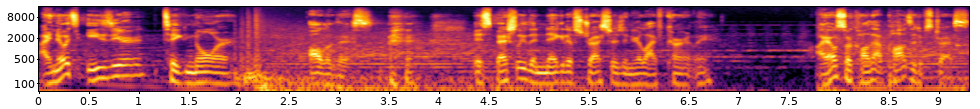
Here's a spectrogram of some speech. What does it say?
I know it's easier to ignore all of this, especially the negative stressors in your life currently. I also call that positive stress.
